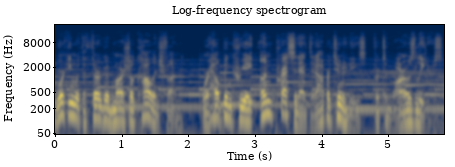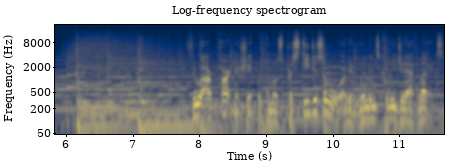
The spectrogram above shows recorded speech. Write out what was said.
working with the Thurgood Marshall College Fund, we're helping create unprecedented opportunities for tomorrow's leaders. Through our partnership with the most prestigious award in women's collegiate athletics,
